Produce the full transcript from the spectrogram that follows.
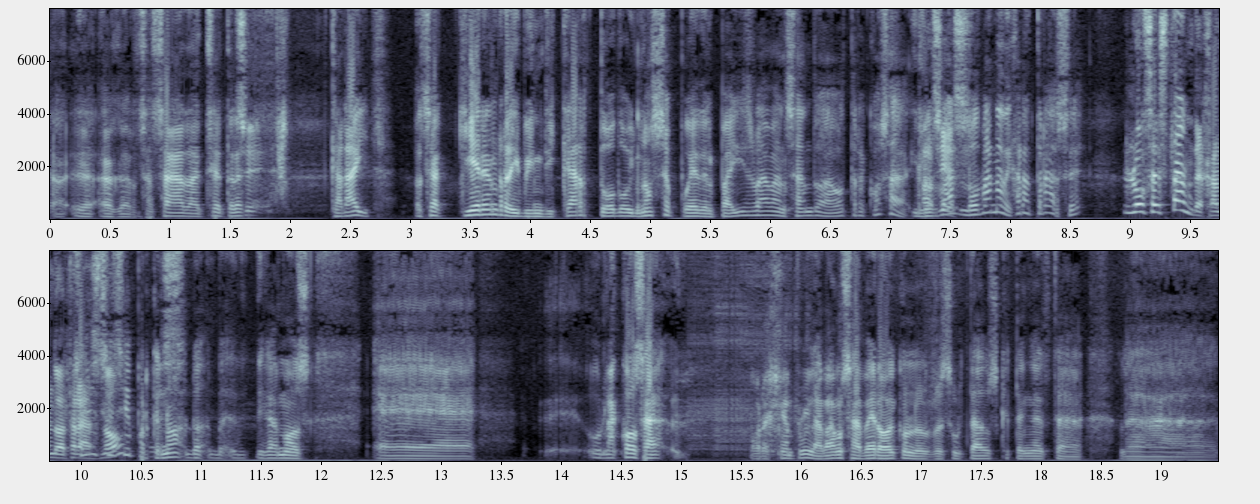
A, a Garzazada, etcétera. Sí. Caray, o sea, quieren reivindicar todo y no se puede. El país va avanzando a otra cosa y los, va- los van a dejar atrás, ¿eh? Los están dejando atrás, sí, sí, ¿no? sí, porque Es- no, no, digamos, eh, una cosa, por ejemplo, la vamos a ver hoy con los resultados que tenga esta la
